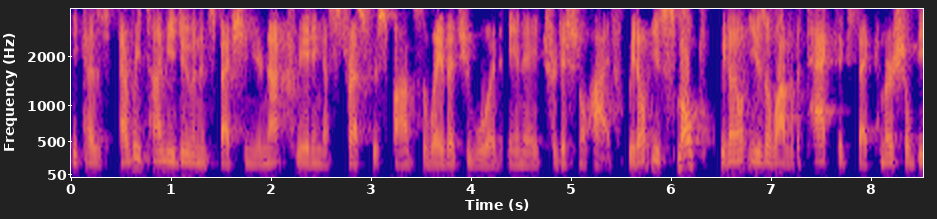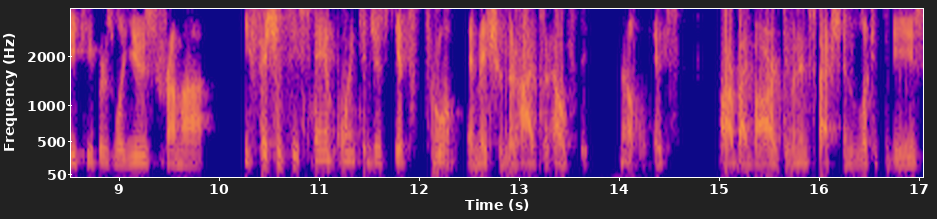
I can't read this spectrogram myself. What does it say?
because every time you do an inspection, you're not creating a stress response the way that you would in a traditional hive. We don't use smoke. We don't use a lot of the tactics that commercial beekeepers will use from a efficiency standpoint to just get through them and make sure their hives are healthy. No, it's bar by bar, do an inspection, look at the bees,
